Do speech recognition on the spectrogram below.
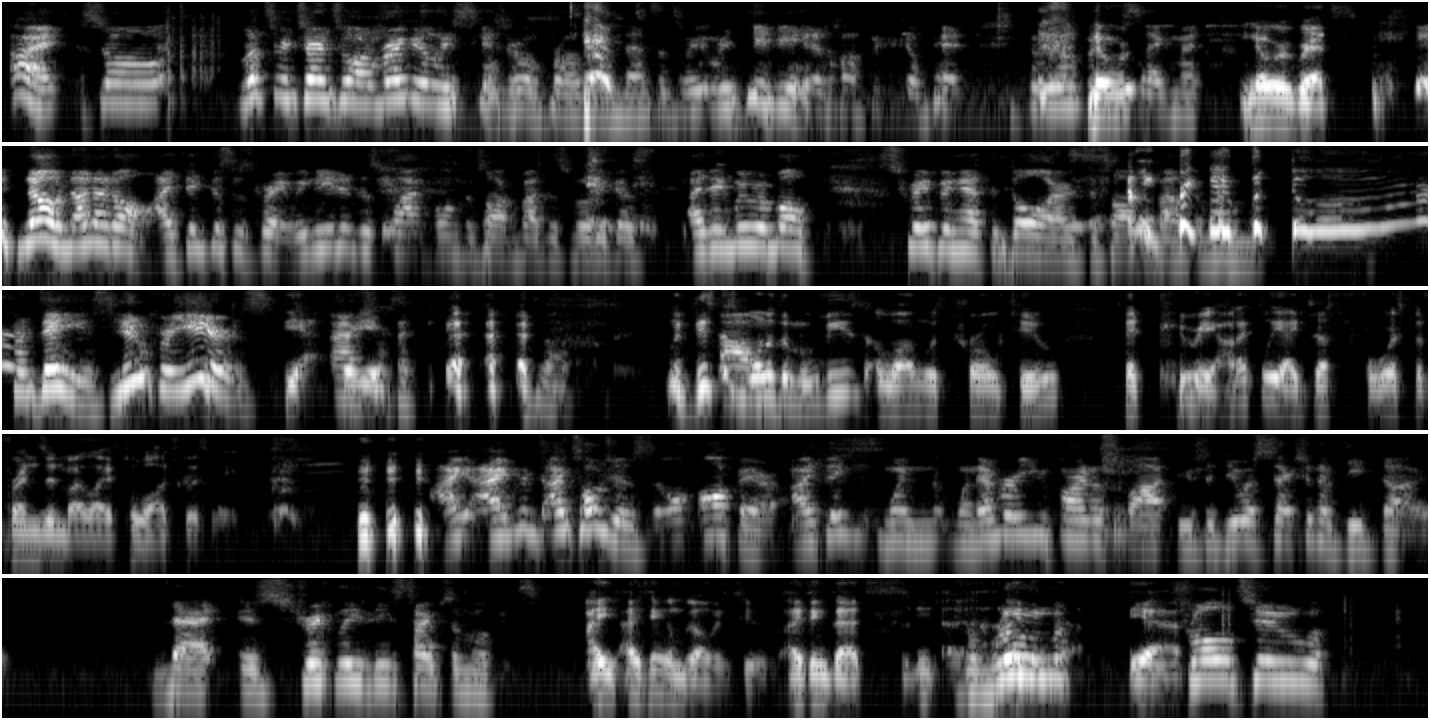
All right, so let's return to our regularly scheduled program then, since we, we deviated a bit for the opening No- segment. No regrets. No, none at all. I think this was great. We needed this platform to talk about this movie because I think we were both scraping at the door to talk about the movie the door. for days. You for years. Yeah, for years. So, Look, this is Um, one of the movies, along with Troll 2, that periodically I just force the friends in my life to watch with me. I, I I told you this off air. I think when whenever you find a spot, you should do a section of deep dive that is strictly these types of movies. I, I think I'm going to. I think that's The think- Room, yeah, Troll Two.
